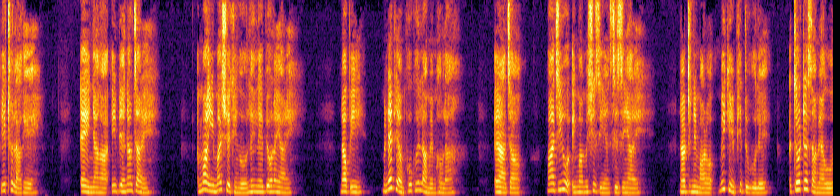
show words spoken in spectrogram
ပြေးထွက်လာခဲ့တယ်အဲ့ဒီညကအိမ်ပြန်နောက်ကြတယ်အမကြီးမရွှေခင်ကိုလိန်လေပြောလိုက်ရတယ်နောက်ပြီးမနေ့ပြန်ဖိုးခွေးလာမယ်မဟုတ်လားအဲ့ဒါကြောင့်မကြီးကိုအိမ်မှာမရှိစေရန်စီစဉ်ရတယ် နောက်တစ်နေ့မှာတော့မိခင်ဖြစ်သူကိုလည်းအကျော်တက်စာများကို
